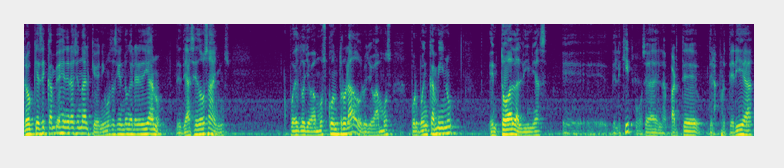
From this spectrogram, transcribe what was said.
Creo que ese cambio generacional que venimos haciendo en el Herediano desde hace dos años, pues lo llevamos controlado, lo llevamos por buen camino en todas las líneas eh, del equipo, o sea, en la parte de la portería,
